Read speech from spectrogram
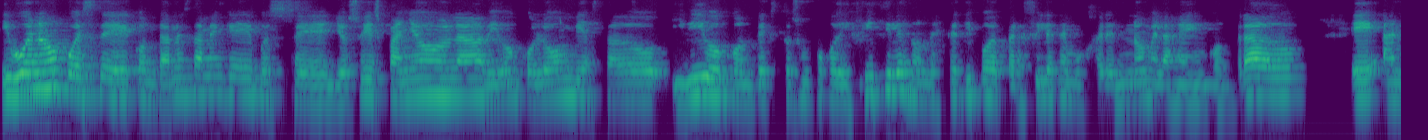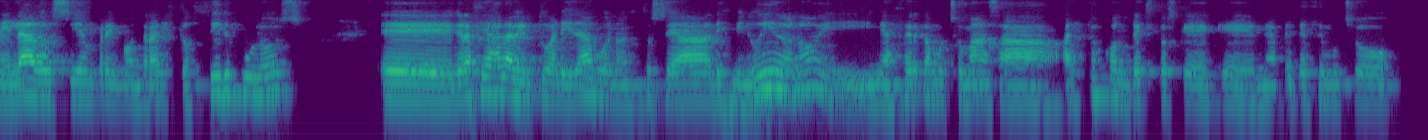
Y bueno, pues eh, contarles también que pues, eh, yo soy española, vivo en Colombia, he estado y vivo en contextos un poco difíciles donde este tipo de perfiles de mujeres no me las he encontrado. He anhelado siempre encontrar estos círculos. Eh, gracias a la virtualidad, bueno, esto se ha disminuido, ¿no? Y, y me acerca mucho más a, a estos contextos que, que, me apetece mucho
